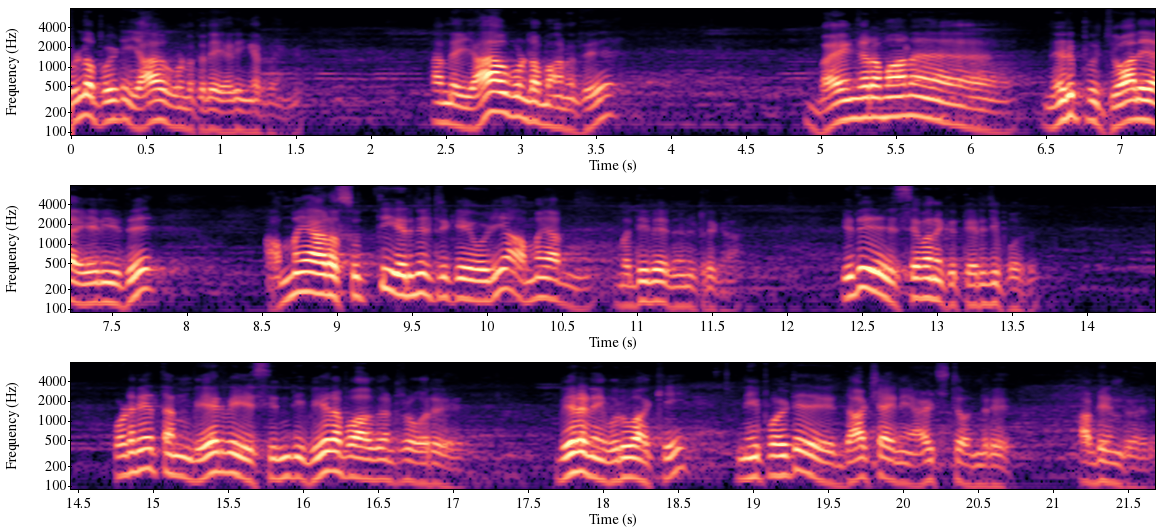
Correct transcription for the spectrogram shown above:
உள்ளே போயிட்டு யாக குண்டத்தில் இறங்கிடுறாங்க. அந்த யாக குண்டமானது பயங்கரமான நெருப்பு ஜுவாலையாக எரியுது. அம்மையாரை சுற்றி எரிஞ்சிட்ருக்கே ஒழிய அம்மையார் மத்தியிலே நின்றுட்டுருக்கான் இது சிவனுக்கு தெரிஞ்சு போகுது. உடனே தன் வேர்வையை சிந்தி வீரபாகுன்ற ஒரு வீரனை உருவாக்கி நீ போயிட்டு தாட்சாயினை அழைச்சிட்டு வந்துரு அப்படின்றாரு.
